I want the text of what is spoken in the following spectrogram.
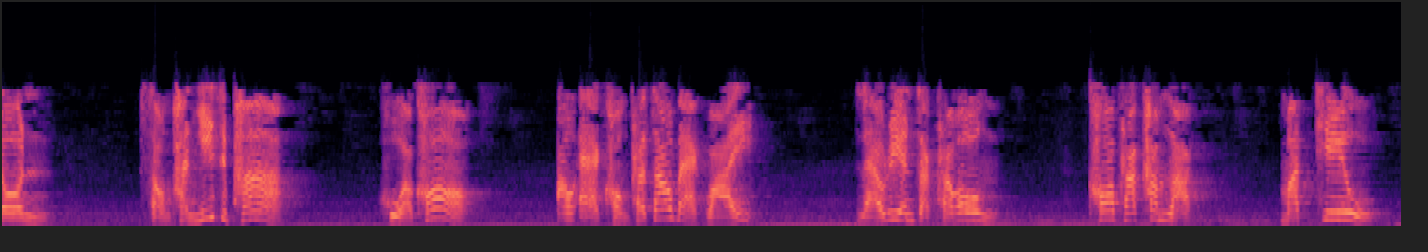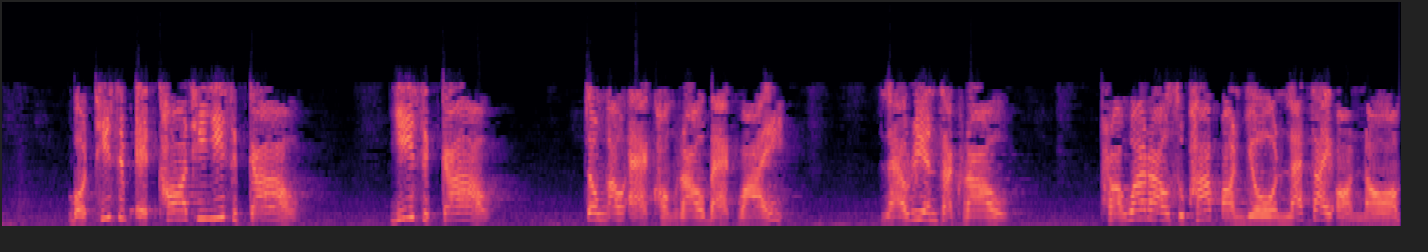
ยน 2025 หัวข้อ เอาแอกของพระเจ้าแบกไว้ แล้วเรียนจากพระองค์ ข้อพระคำหลัก มัทธิว บทที่ 11 ข้อที่ 29 29 จงเอาแอกของเราแบกไว้ แล้วเรียนจากเรา เพราะว่าเราสุภาพอ่อนโยนและใจอ่อนน้อม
